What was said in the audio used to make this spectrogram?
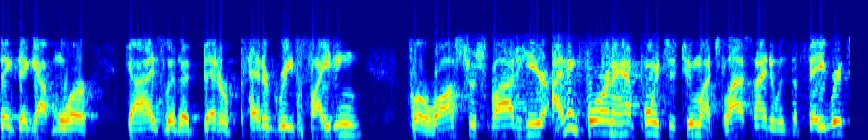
Think they got more guys with a better pedigree fighting for a roster spot here. I think four and a half points is too much. Last night it was the favorites.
